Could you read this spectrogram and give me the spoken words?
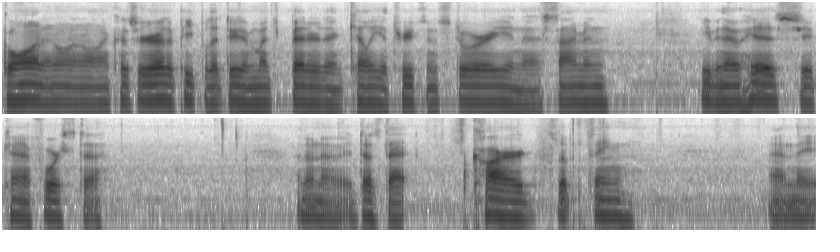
go on and on and on because there are other people that do them much better than Kelly a Truth and Story and uh, Simon. Even though his, you're kind of forced to. I don't know. It does that card flip thing, and they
